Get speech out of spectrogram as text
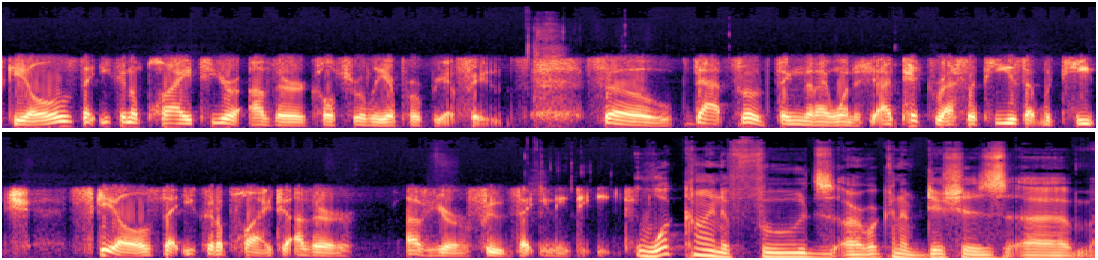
skills that you can apply to your other culturally appropriate foods. So that's the thing that I wanted to. I picked recipes that would teach skills that you could apply to other of your foods that you need to eat. What kind of foods or what kind of dishes um,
